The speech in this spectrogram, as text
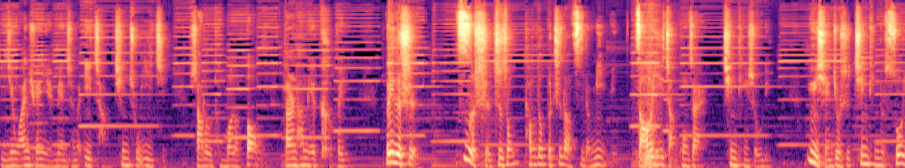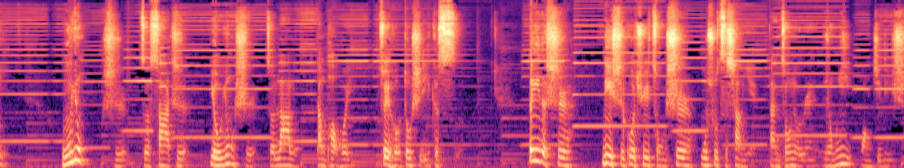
已经完全演变成了一场清除异己、杀戮同胞的暴民。当然，他们也可悲，悲的是自始至终，他们都不知道自己的命运早已掌控在清廷手里。遇险就是清廷的缩影，无用时则杀之，有用时则拉拢当炮灰，最后都是一个死。悲的是，历史过去总是无数次上演，但总有人容易忘记历史。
